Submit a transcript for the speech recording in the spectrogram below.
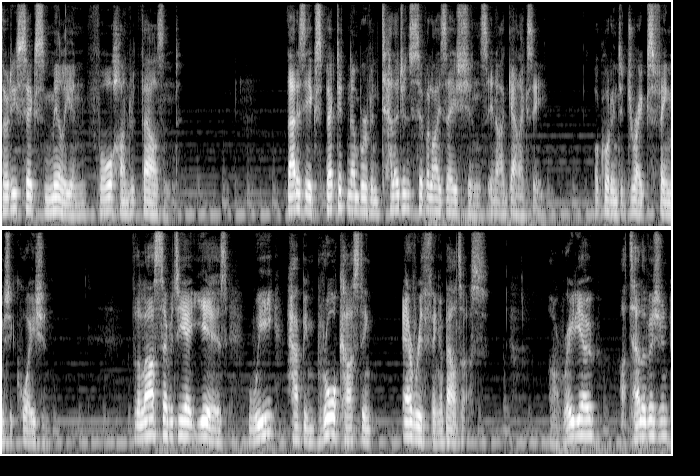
36,400,000. That is the expected number of intelligent civilizations in our galaxy, according to Drake's famous equation. For the last 78 years, we have been broadcasting everything about us our radio, our television,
